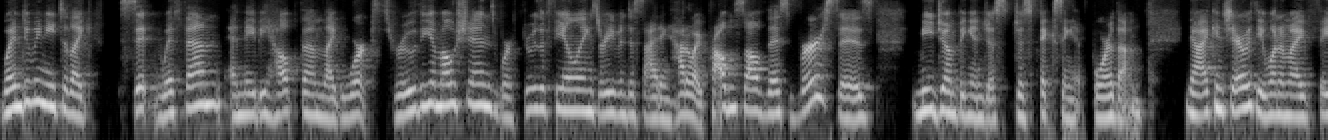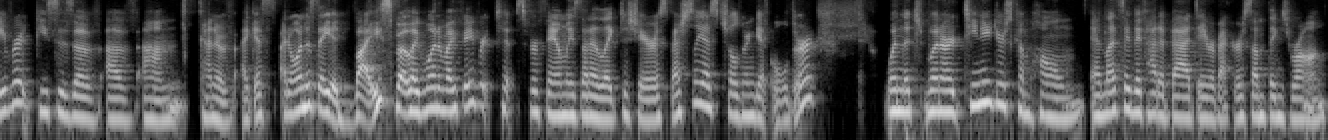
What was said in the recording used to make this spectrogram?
when do we need to like sit with them and maybe help them like work through the emotions, work through the feelings, or even deciding how do I problem solve this versus me jumping in just just fixing it for them. Now I can share with you one of my favorite pieces of of um, kind of I guess I don't want to say advice, but like one of my favorite tips for families that I like to share, especially as children get older, when the when our teenagers come home and let's say they've had a bad day rebecca or something's wrong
